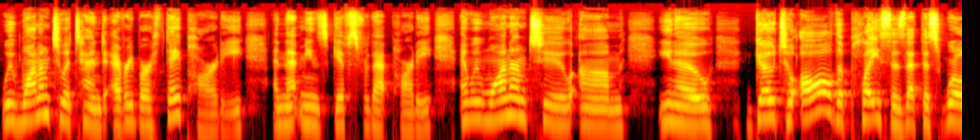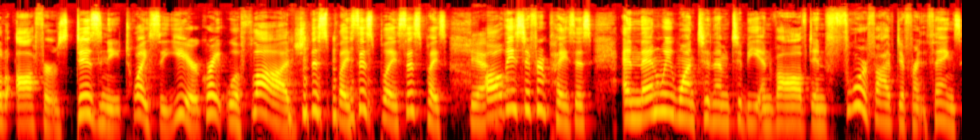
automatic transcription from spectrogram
We want them to attend every birthday party, and that means gifts for that party. And we want them to, um, you know, go to all the places that this world offers: Disney twice a year, Great Wolf Lodge, this place, this place, this place, Yeah. all these different places. And then we want to them to be involved in four or five different things.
